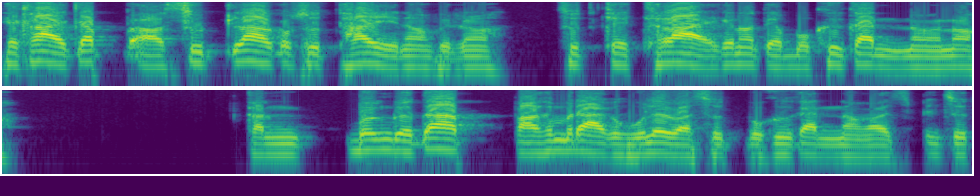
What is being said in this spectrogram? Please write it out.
คล้ายๆกับอ่าสุดลาวกับสุดไทยเนาะพี่น้อง สุดคล้ายๆกันเนาะแต่บ่คือกันเนาะเนาะกันเบิ่งด้วยตาปลาธรรมดาก็ฮู้เลยว่าสุดบ่คือกันเนาะว่าเป็นสุด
